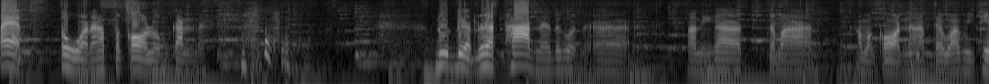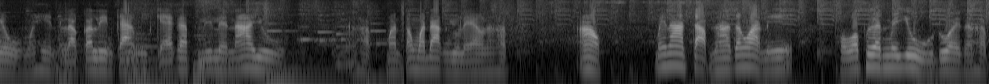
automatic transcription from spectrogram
แปดตัวนะครับสกอร์รวมกันนะดูเดือดเลือดพล่านนะทุกคนอ่าตอนนี้ก็จะมา เอามาก่อนนะครับ แต่ว่ามีเทลมาเห็น แล้วก็เลนกลางมีแก๊กกับลิเลน่าอยู่นะครับ มันต้องมาดักอยู่แล้วนะครับอ้าวไม่น่าจับนะจังหวะนี้ เพราะว่าเพื่อนไม่อยู่ด้วยนะครับ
